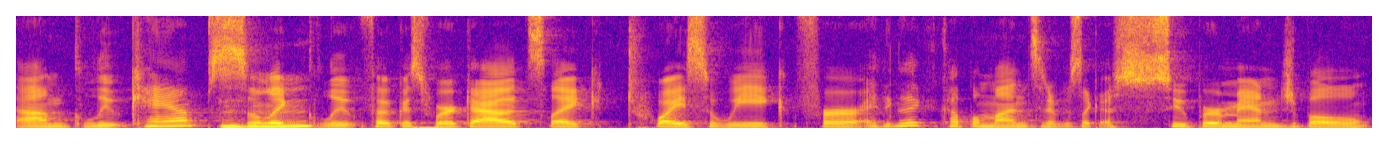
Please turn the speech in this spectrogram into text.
um, glute camps, so like glute focused workouts like twice a week for I think like a couple months, and it was like a super manageable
